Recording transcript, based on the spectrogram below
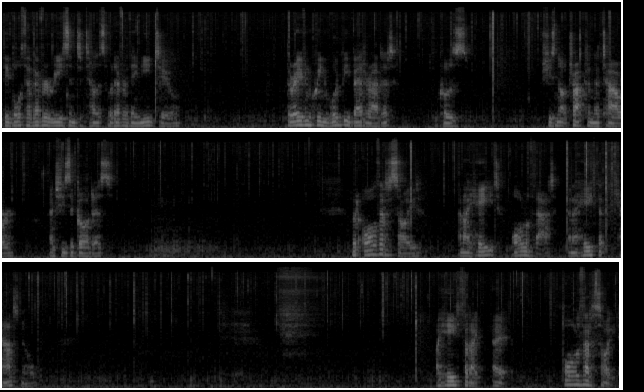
They both have every reason to tell us whatever they need to. The Raven Queen would be better at it, because she's not trapped in a tower, and she's a goddess. But all that aside, and I hate all of that, and I hate that we can't know. I hate that I, I all of that aside,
